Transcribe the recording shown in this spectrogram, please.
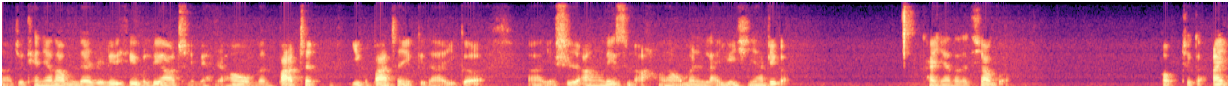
啊，就添加到我们的 relative layout 里面，然后我们 button 一个 button 给它一个啊，也是 on listener，让我们来运行一下这个，看一下它的效果。哦，这个 i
